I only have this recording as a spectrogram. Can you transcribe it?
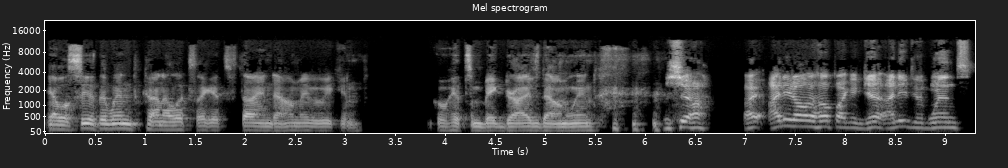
Yeah, we'll see if the wind kind of looks like it's dying down. Maybe we can go hit some big drives downwind. yeah, I, I need all the help I can get. I need the winds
